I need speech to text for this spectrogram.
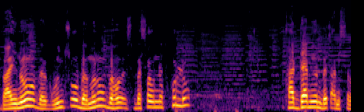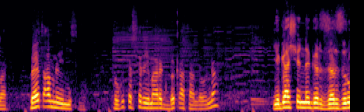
በአይኑ፣ በጉንጩ፣ በምኑ በሰውነት ሁሉ ታዳሚውን በጣም ይስባል። በጣም ነው የሚስበው። በቁጥጥር ስር የማድረግ ብቃት አለው እና የጋሼን ነገር ዘርዝሮ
